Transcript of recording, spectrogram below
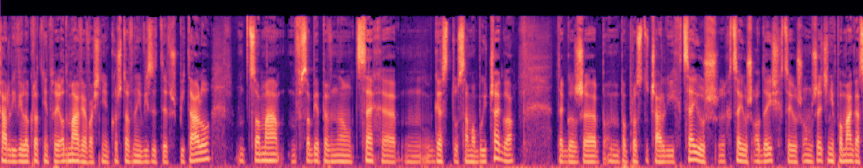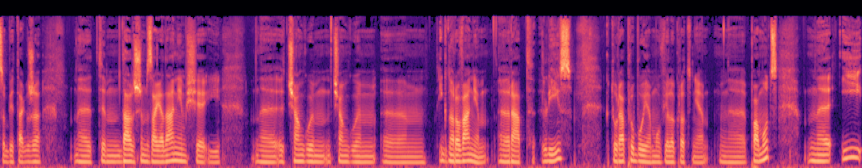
Charlie wielokrotnie tutaj odmawia właśnie kosztownej wizyty w szpitalu, co ma w sobie pewną cechę mm, gestu samobójczego, tego, że po prostu Charlie chce już, chce już odejść, chce już umrzeć, nie pomaga sobie także e, tym dalszym zajadaniem się i ciągłym, ciągłym ignorowaniem rad Liz, która próbuje mu wielokrotnie e, pomóc. I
